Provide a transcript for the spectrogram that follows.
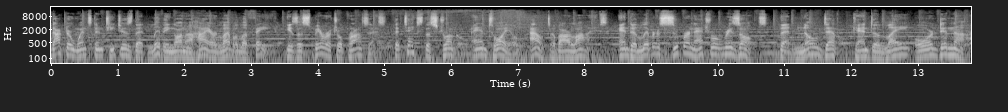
Dr. Winston teaches that living on a higher level of faith is a spiritual process that takes the struggle and toil out of our lives and delivers supernatural results that no devil can delay or deny.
